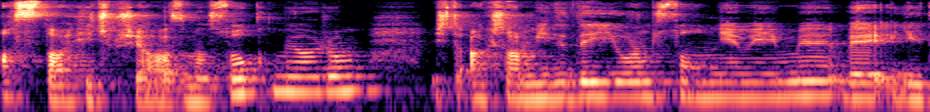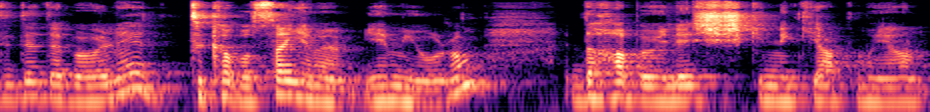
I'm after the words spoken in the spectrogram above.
asla hiçbir şey ağzıma sokmuyorum. İşte akşam 7'de yiyorum son yemeğimi ve 7'de de böyle tıka basa yemem, yemiyorum. Daha böyle şişkinlik yapmayan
